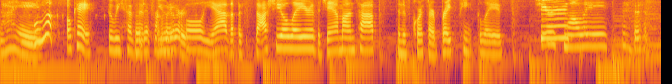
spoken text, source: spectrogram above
nice. Oh, look. Okay, so we have The the, different beautiful, layers. yeah, the pistachio layer, the jam on top, and of course our bright pink glaze. Cheers, Molly.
